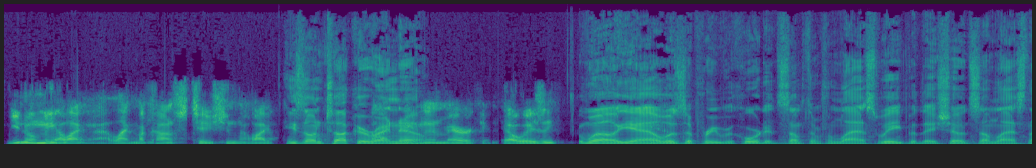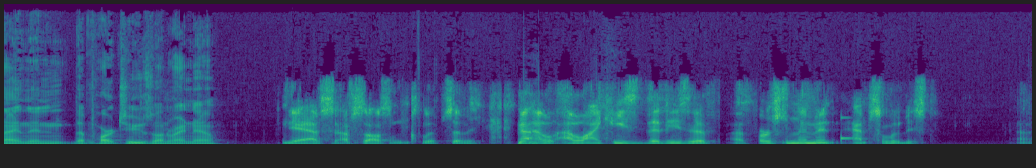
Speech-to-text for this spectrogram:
You know me. I like I like my Constitution. I like He's on Tucker right being an now. American. Oh, is he? Well, yeah, it was a pre-recorded something from last week, but they showed some last night, and then the part two's on right now. Yeah, I've, I've saw some clips of it. No, I, I like he's that he's a, a First Amendment absolutist. Uh,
